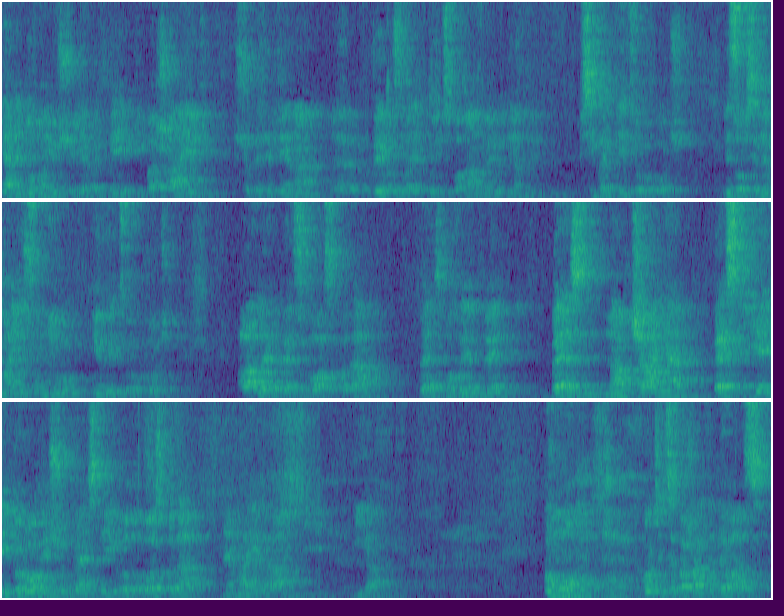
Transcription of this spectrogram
Я не думаю, що є батьки, які бажають, щоб дитина е, виросла якоюсь поганою людиною. Всі батьки цього хочуть. І зовсім немає сумніву, і ви цього хочете. Але без Господа, без молитви, без навчання, без тієї дороги, щоб вести його до Господа, немає гарантії ніякої. Тому хочеться бажати для вас,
